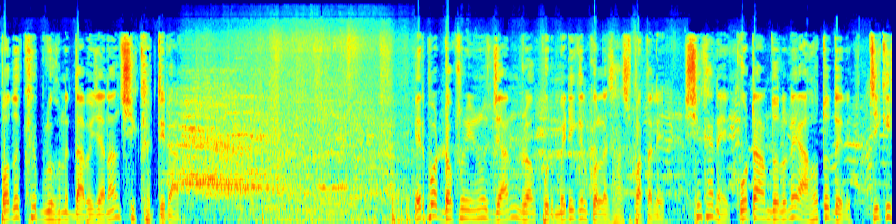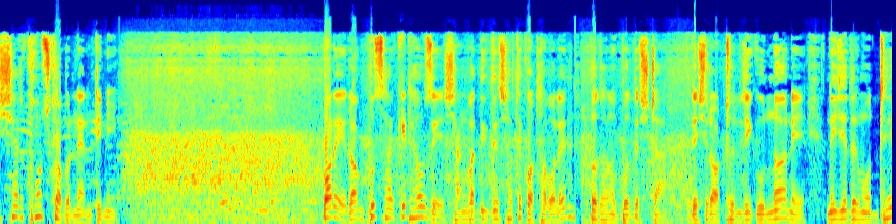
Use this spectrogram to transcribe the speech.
পদক্ষেপ গ্রহণের দাবি জানান শিক্ষার্থীরা। এরপর ডক্টর ইউনুস যান রংপুর মেডিকেল কলেজ হাসপাতালে। সেখানে কোটা আন্দোলনে আহতদের চিকিৎসার খোঁজ খবর নেন তিনি। পরে রংপুর সার্কিট হাউসে সাংবাদিকদের সাথে কথা বলেন প্রধান উপদেষ্টা। দেশের অর্থনৈতিক উন্নয়নে নিজেদের মধ্যে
